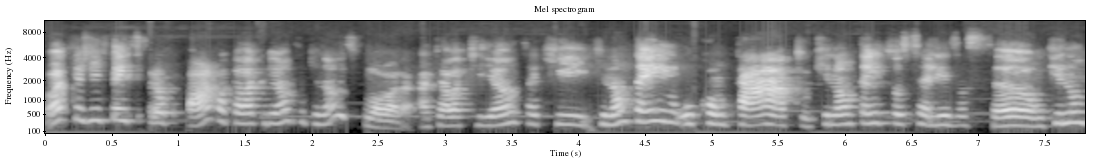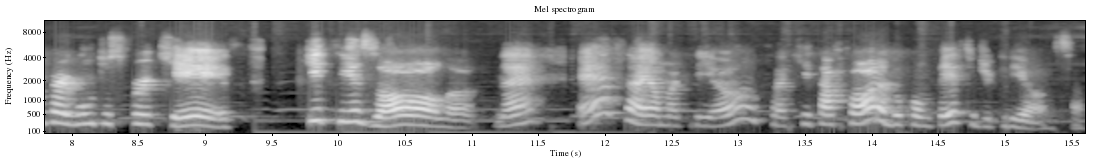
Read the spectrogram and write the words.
Eu acho que a gente tem que se preocupar com aquela criança que não explora, aquela criança que, que não tem o contato, que não tem socialização, que não pergunta os porquês, que se isola, né? Essa é uma criança que está fora do contexto de criança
